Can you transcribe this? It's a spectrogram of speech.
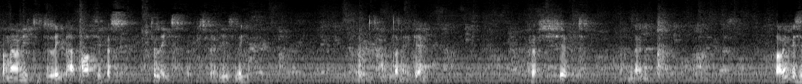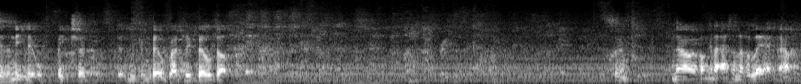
So now I need to delete that path, you press delete, which fairly easily. I've done it again. Press shift and then I think this is a neat little feature that you can build gradually build up. So now if I'm going to add another layer now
